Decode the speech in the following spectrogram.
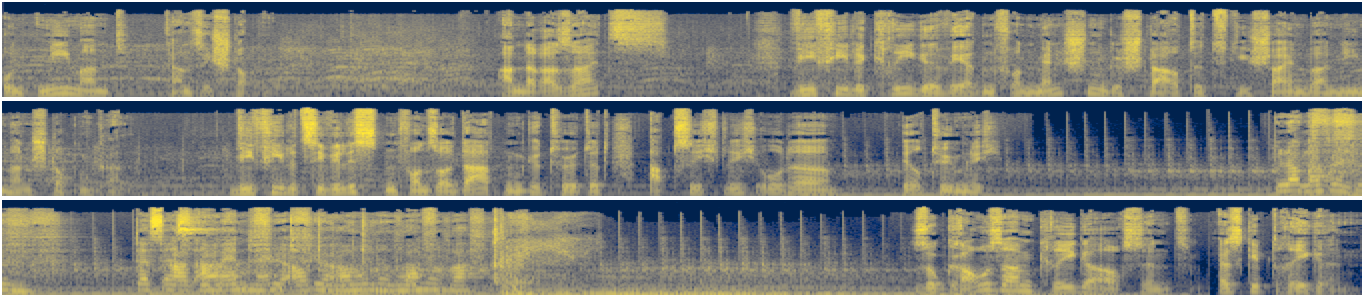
und niemand kann sie stoppen. Andererseits, wie viele Kriege werden von Menschen gestartet, die scheinbar niemand stoppen kann? Wie viele Zivilisten von Soldaten getötet, absichtlich oder irrtümlich? Block 5. Das, das Argument, Argument für autonome Waffen. Waffen. So grausam Kriege auch sind, es gibt Regeln,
